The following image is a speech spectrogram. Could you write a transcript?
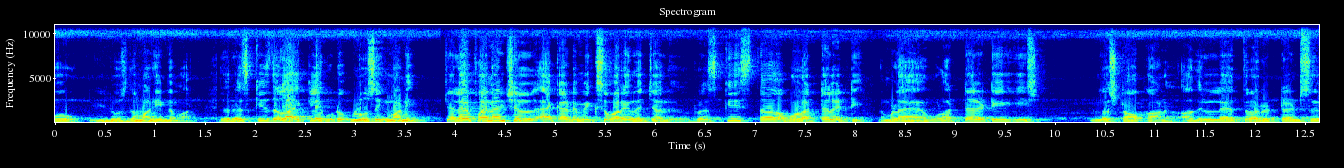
പോകും. You lose the money in the market the risk is the likelihood of losing money ചില ഫൈനാൻഷ്യൽ അക്കാഡമിക്സ് പറയുന്ന വെച്ചാൽ റിസ്ക് ഈസ് ദ വൊളറ്റാലിറ്റി നമ്മളെ വൊളറ്റാലിറ്റി ഉള്ള സ്റ്റോക്കാണ് അതിൽ എത്ര റിട്ടേൺസ്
